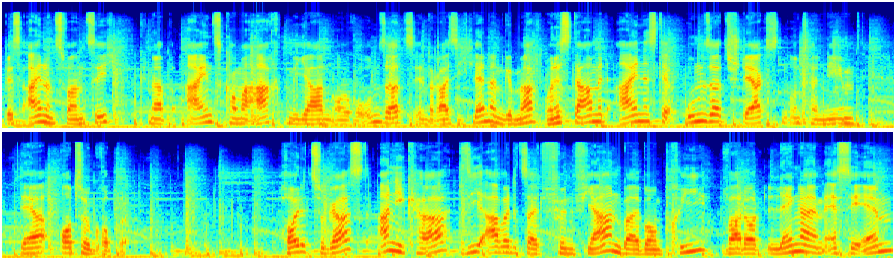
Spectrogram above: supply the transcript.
bis 2021 knapp 1,8 Milliarden Euro Umsatz in 30 Ländern gemacht und ist damit eines der umsatzstärksten Unternehmen der Otto-Gruppe. Heute zu Gast Annika. Sie arbeitet seit fünf Jahren bei Bonprix, war dort länger im SEM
